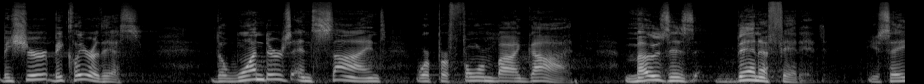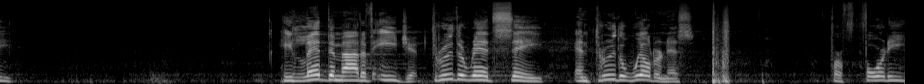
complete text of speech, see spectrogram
be sure, be clear of this. The wonders and signs were performed by God. Moses benefited. You see? He led them out of Egypt through the Red Sea and through the wilderness for 40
